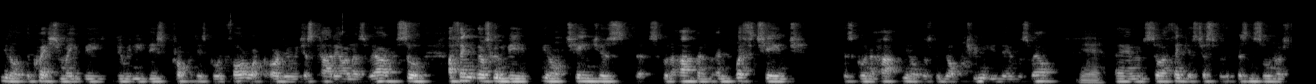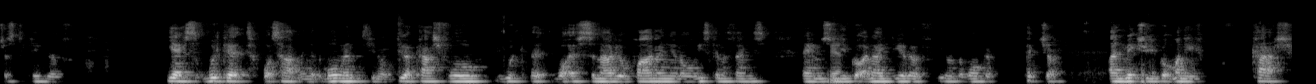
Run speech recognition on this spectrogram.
you know the question might be, do we need these properties going forward, or do we just carry on as we are? So I think there's going to be you know changes that's going to happen, and with change, there's going to happen. You know, there's going to be opportunity there as well. Yeah. Um, so I think it's just for the business owners just to kind of yes, look at what's happening at the moment. You know, do a cash flow, look at what if scenario planning and all these kind of things. Um, so Yeah. you've got an idea of you know the longer picture, and make sure you've got money, cash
